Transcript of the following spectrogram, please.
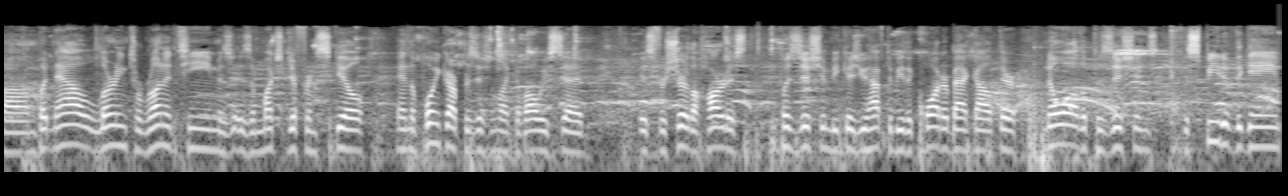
Um, but now learning to run a team is, is a much different skill. And the point guard position, like I've always said, is for sure the hardest position because you have to be the quarterback out there, know all the positions, the speed of the game,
